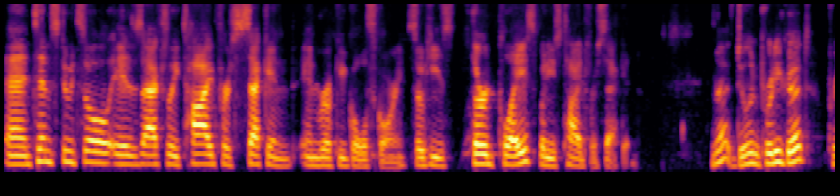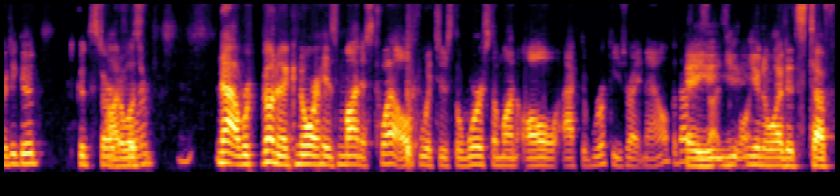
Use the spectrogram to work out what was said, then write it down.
And Tim Stützle is actually tied for second in rookie goal scoring. So he's third place, but he's tied for second. Yeah, doing pretty good. Pretty good. Good start Ottawa's- for him. Now we're going to ignore his minus 12, which is the worst among all active rookies right now. But that's Hey, you, you know what? It's tough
